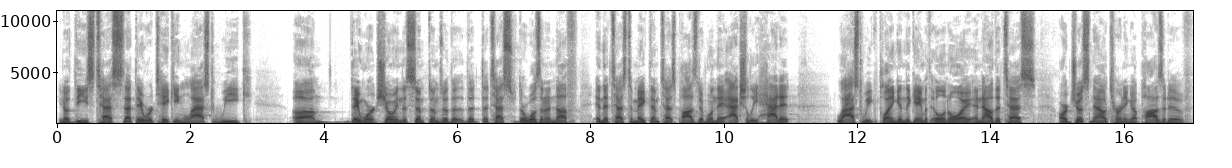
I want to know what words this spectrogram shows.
you know, these tests that they were taking last week, um, they weren't showing the symptoms or the, the, the tests. There wasn't enough in the test to make them test positive when they actually had it last week playing in the game with Illinois, and now the tests are just now turning up positive.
